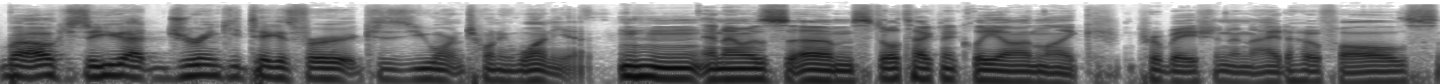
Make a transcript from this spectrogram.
But okay, so you got drinky tickets for because you weren't 21 yet. Mhm, and I was um, still technically on like probation in Idaho Falls,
